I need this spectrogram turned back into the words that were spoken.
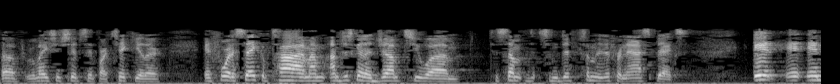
of relationships in particular. And for the sake of time, I'm, I'm just going to jump to, um, to some, some, diff, some of the different aspects. In, in,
